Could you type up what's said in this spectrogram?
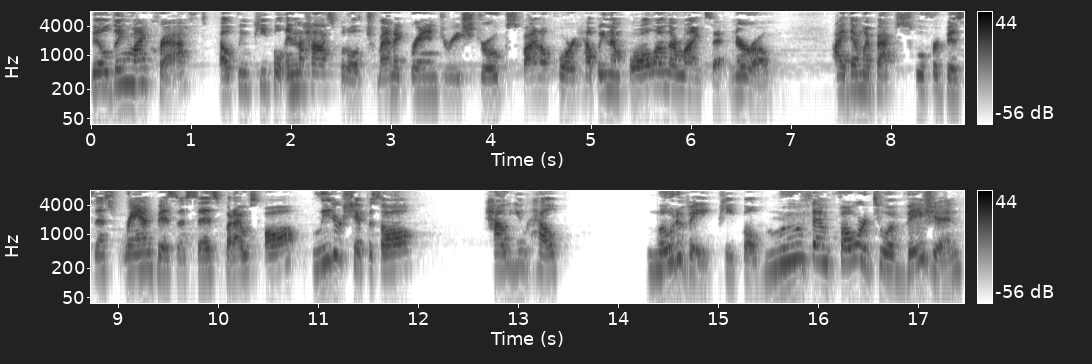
building my craft, helping people in the hospital, traumatic brain injury, stroke, spinal cord, helping them all on their mindset, neuro. I then went back to school for business, ran businesses, but I was all leadership is all how you help motivate people, move them forward to a vision.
